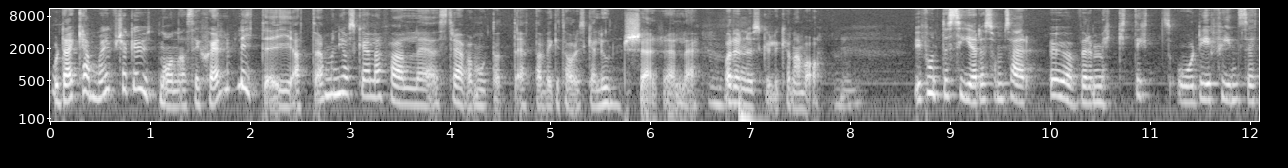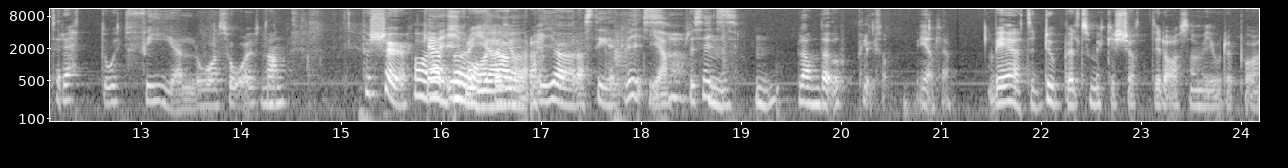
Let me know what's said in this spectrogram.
Och där kan man ju försöka utmana sig själv lite i att ja, men jag ska i alla fall eh, sträva mot att äta vegetariska luncher eller vad det nu skulle kunna vara. Vi får inte se det som så här övermäktigt och det finns ett rätt och ett fel och så utan försöka Bara i börja vardagen göra. göra stegvis. Ja. Precis. Mm. blanda upp liksom, egentligen. Vi äter dubbelt så mycket kött idag som vi gjorde på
